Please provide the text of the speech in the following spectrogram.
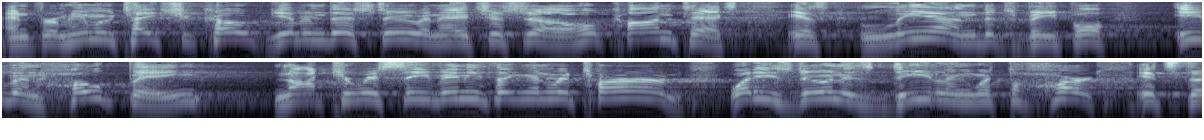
And from him who takes your coat, give him this too. And it's just uh, the whole context is lend to people, even hoping not to receive anything in return. What he's doing is dealing with the heart. It's the,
